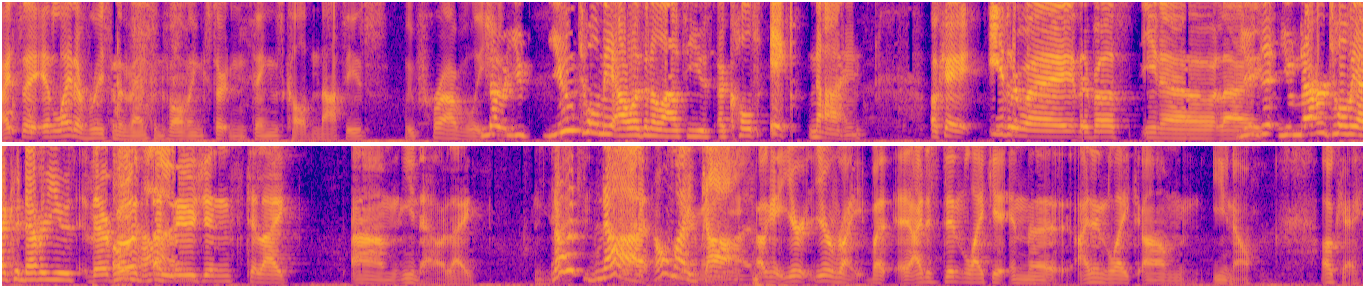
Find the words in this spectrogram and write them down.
I'd say, in light of recent events involving certain things called Nazis, we probably should. no, you you told me I wasn't allowed to use occultic nine. Okay, either way, they're both, you know, like You did, you never told me I could never use. they're oh, both nine. allusions to like, um, you know, like. No, it's not. Oh my Germany. god. Okay, you're you're right, but I just didn't like it in the. I didn't like, um, you know. Okay,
